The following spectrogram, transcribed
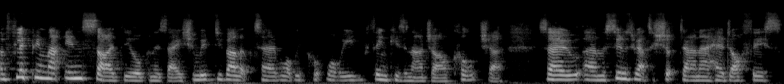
And flipping that inside the organization, we've developed uh, what we what we think is an agile culture. So um, as soon as we had to shut down our head office,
